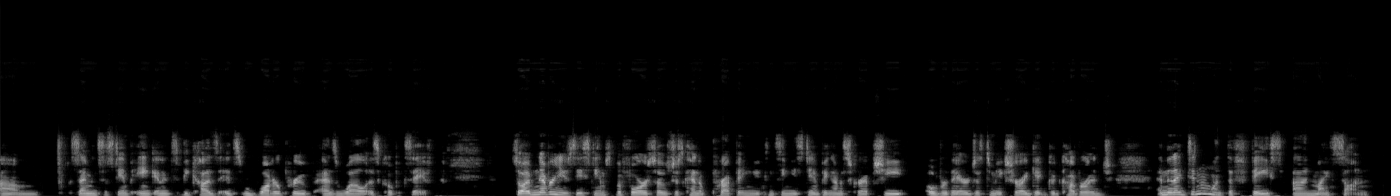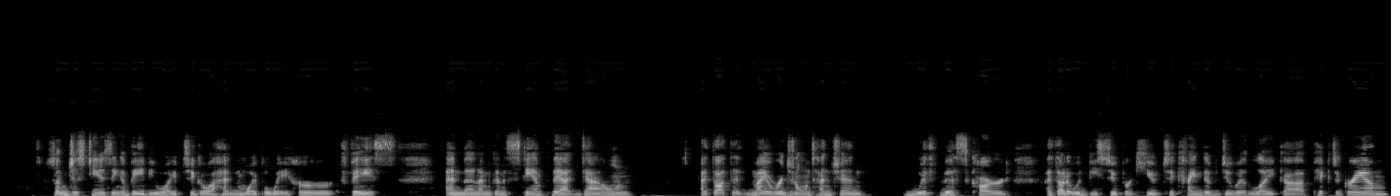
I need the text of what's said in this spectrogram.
um, Simon Says stamp ink, and it's because it's waterproof as well as Copic safe. So I've never used these stamps before, so I was just kind of prepping. You can see me stamping on a scrap sheet over there just to make sure I get good coverage. And then I didn't want the face on my sun. So I'm just using a baby wipe to go ahead and wipe away her face. And then I'm going to stamp that down. I thought that my original intention with this card, I thought it would be super cute to kind of do it like a pictogram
